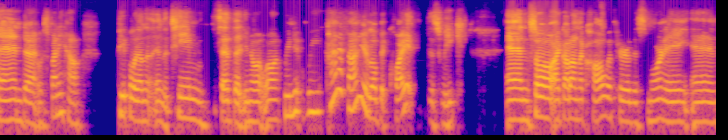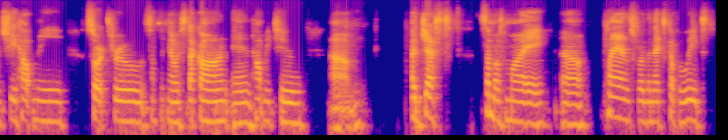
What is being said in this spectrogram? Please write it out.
And uh, it was funny how people in the, in the team said that, you know, well, we, we kind of found you a little bit quiet this week. And so I got on a call with her this morning and she helped me sort through something I was stuck on and help me to um, adjust some of my uh, plans for the next couple of weeks.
